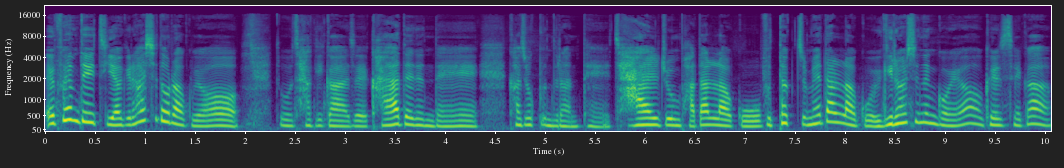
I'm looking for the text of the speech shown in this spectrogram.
FM 데이트 이야기를 하시더라고요. 또 자기가 이제 가야 되는데 가족분들한테 잘 좀 봐달라고 부탁 좀 해달라고 얘기를 하시는 거예요. 그래서 제가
